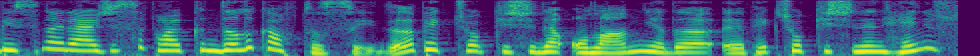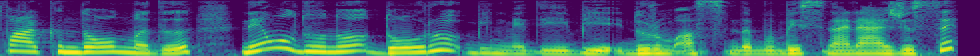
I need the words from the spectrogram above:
besin alerjisi farkındalık haftasıydı. Pek çok kişide olan ya da e, pek çok kişinin henüz farkında olmadığı, ne olduğunu doğru bilmediği bir durum aslında bu besin alerjisi.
